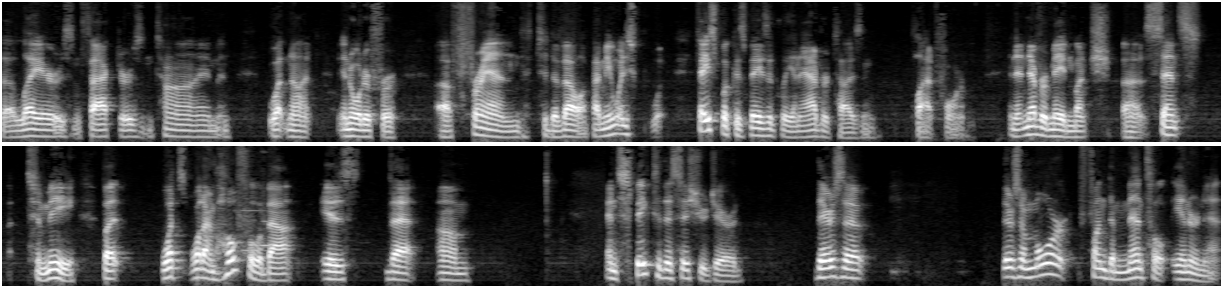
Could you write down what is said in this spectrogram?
uh, layers and factors and time and whatnot in order for a friend to develop. I mean, what, is, what Facebook is basically an advertising platform, and it never made much uh, sense to me. But what's what I'm hopeful about is that, um, and speak to this issue, Jared there's a there's a more fundamental internet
